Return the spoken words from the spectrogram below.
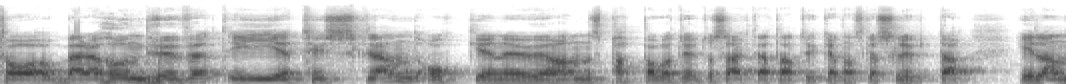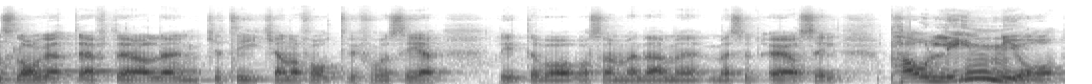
ta, bära hundhuvudet i Tyskland och nu har hans pappa gått ut och sagt att han tycker att han ska sluta i landslaget efter all den kritik han har fått. Vi får väl se lite vad, vad som händer med sitt Özil. Paulinho,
